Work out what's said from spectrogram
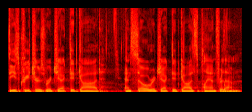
these creatures rejected God and so rejected God's plan for them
